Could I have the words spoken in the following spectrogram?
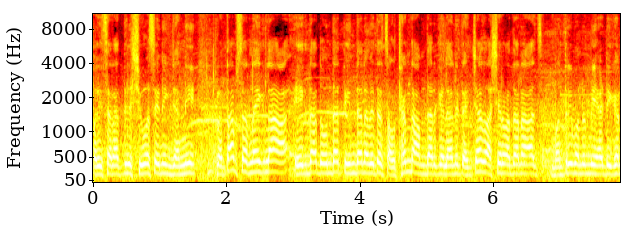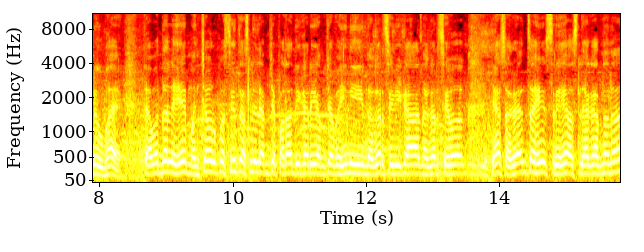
परिसरातील शिवसैनिक ज्यांनी प्रताप सरनाईकला एकदा दोनदा तीनदा नव्हे तर चौथ्यांदा आमदार केला आणि त्यांच्याच आशीर्वादानं आज मंत्री म्हणून मी या ठिकाणी उभा आहे. त्याबद्दल हे मंचावर उपस्थित असलेले आमचे पदाधिकारी आमच्या बहिणी नगरसेविका नगरसेवक या सगळ्यांचं हे श्रेय असल्याकारणानं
